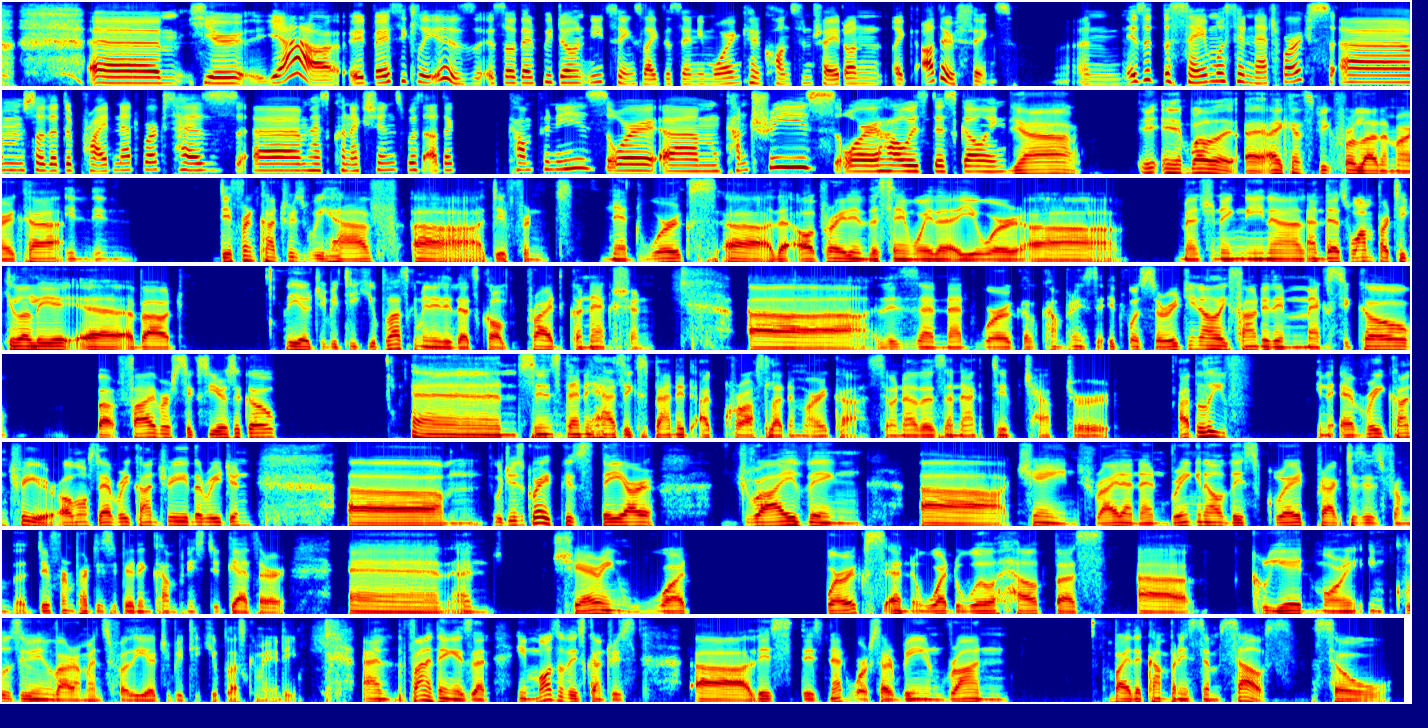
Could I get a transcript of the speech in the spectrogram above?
Um, here, yeah, it basically is, so that we don't need things like this anymore and can concentrate on like other things. And is it the same with the networks, um, so that the Pride Networks has um, has connections with other companies or um, countries, or how is this going? Yeah, well, I, I, can speak for Latin America. In, in different countries, we have uh, different networks uh, that operate in the same way that you were uh, mentioning, Nina. And there's one particularly uh, about the LGBTQ plus community that's called Pride Connection. Uh, this is a network of companies. It was originally founded in Mexico about five or six years ago. And since then, it has expanded across Latin America. So now there's an active chapter, I believe, in every country or almost every country in the region, um, which is great because they are driving uh, change, right? And and bringing all these great practices from the different participating companies together, and and sharing what works and what will help us uh, create more inclusive environments for the LGBTQ plus community. And the funny thing is that in most of these countries, uh, these these networks are being run by the companies themselves. So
